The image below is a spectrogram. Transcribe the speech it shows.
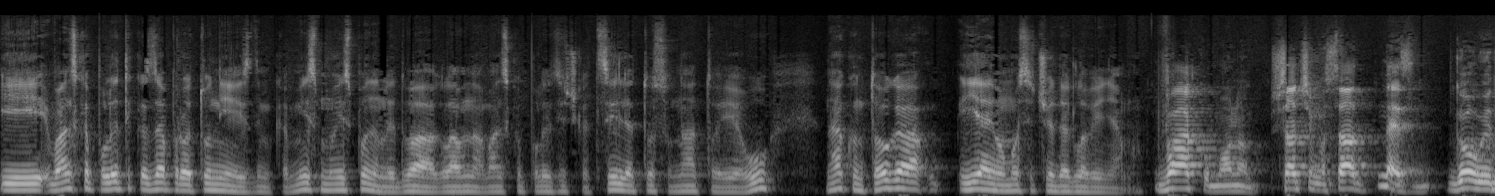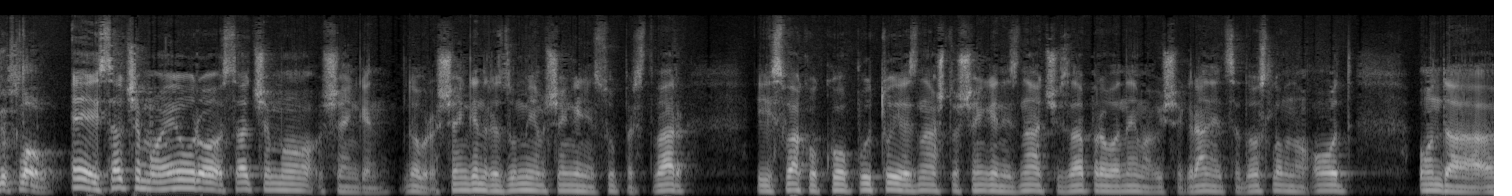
I vanjska politika zapravo tu nije iznimka. Mi smo ispunili dva glavna vanjsko politička cilja, to su NATO i EU. Nakon toga i ja imam osjećaj da glavinjamo. Vakum, ono, šta ćemo sad, ne znam, go with the flow. Ej, sad ćemo euro, sad ćemo Schengen. Dobro, Schengen razumijem, Schengen je super stvar i svako ko putuje zna što Schengen znači, zapravo nema više granica, doslovno od onda e,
